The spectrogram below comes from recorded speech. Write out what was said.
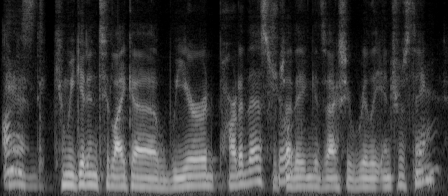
honest. And can we get into like a weird part of this, which sure. I think is actually really interesting? Yeah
